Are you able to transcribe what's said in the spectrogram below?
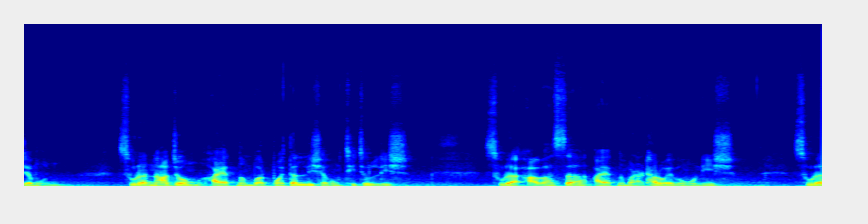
যেমন, সুরা নাজম আয়াত নম্বর পঁয়তাল্লিশ এবং ছিচল্লিশ, সুরা আভাসা আয়াত নম্বর আঠারো এবং উনিশ, সুরা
